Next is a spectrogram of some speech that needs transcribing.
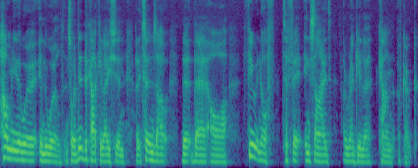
how many there were in the world. And so I did the calculation and it turns out that there are few enough to fit inside a regular can of Coke.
